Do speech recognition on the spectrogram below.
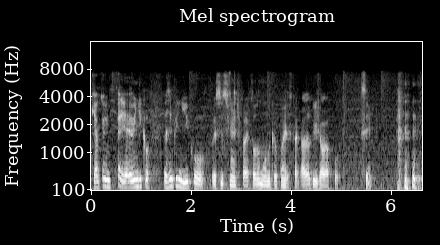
Que é o que eu indicaria. Eu indico, eu sempre indico esses filmes pra todo mundo que eu conheço, tá ligado? Que joga poker. Sempre.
